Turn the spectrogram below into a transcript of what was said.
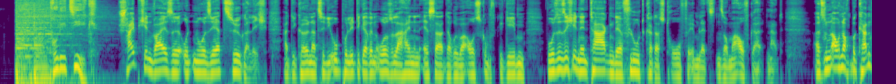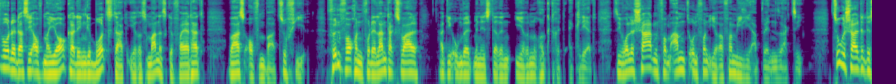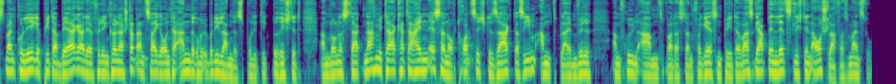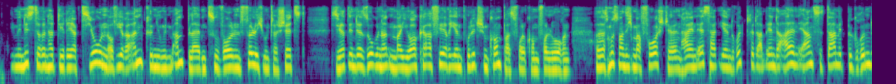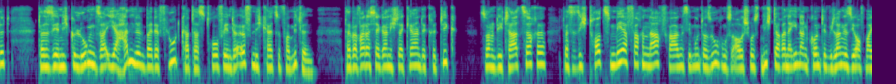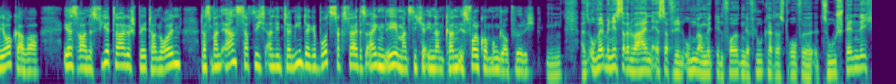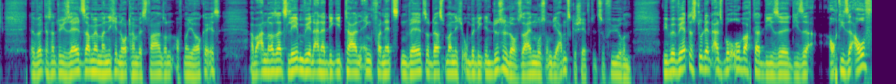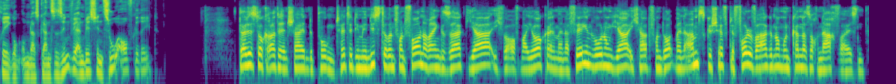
Politik. Scheibchenweise und nur sehr zögerlich hat die Kölner CDU-Politikerin Ursula Heinen-Esser darüber Auskunft gegeben, wo sie sich in den Tagen der Flutkatastrophe im letzten Sommer aufgehalten hat. Als nun auch noch bekannt wurde, dass sie auf Mallorca den Geburtstag ihres Mannes gefeiert hat, war es offenbar zu viel. Fünf Wochen vor der Landtagswahl hat die Umweltministerin ihren Rücktritt erklärt. Sie wolle Schaden vom Amt und von ihrer Familie abwenden, sagt sie. Zugeschaltet ist mein Kollege Peter Berger, der für den Kölner Stadtanzeiger unter anderem über die Landespolitik berichtet. Am Donnerstagnachmittag hatte Heinen Esser noch trotzig gesagt, dass sie im Amt bleiben will. Am frühen Abend war das dann vergessen, Peter. Was gab denn letztlich den Ausschlag? Was meinst du? Die Ministerin hat die Reaktionen auf ihre Ankündigung, im Amt bleiben zu wollen, völlig unterschätzt. Sie hat in der sogenannten Mallorca-Affäre ihren politischen Kompass vollkommen verloren. Also das muss man sich mal vorstellen. HNS hat ihren Rücktritt am Ende allen Ernstes damit begründet, dass es ihr nicht gelungen sei, ihr Handeln bei der Flutkatastrophe in der Öffentlichkeit zu vermitteln. Dabei war das ja gar nicht der Kern der Kritik sondern die Tatsache, dass sie sich trotz mehrfachen Nachfragens im Untersuchungsausschuss nicht daran erinnern konnte, wie lange sie auf Mallorca war. Erst waren es vier Tage, später neun. Dass man ernsthaft sich an den Termin der Geburtstagsfeier des eigenen Ehemanns nicht erinnern kann, ist vollkommen unglaubwürdig. Mhm. Als Umweltministerin war Heinen Esser für den Umgang mit den Folgen der Flutkatastrophe äh, zuständig. Da wirkt das natürlich seltsam, wenn man nicht in Nordrhein-Westfalen, sondern auf Mallorca ist. Aber andererseits leben wir in einer digitalen, eng vernetzten Welt, sodass man nicht unbedingt in Düsseldorf sein sein muss, um die Amtsgeschäfte zu führen. Wie bewertest du denn als Beobachter diese, diese, auch diese Aufregung um das Ganze? Sind wir ein bisschen zu aufgeregt? Das ist doch gerade der entscheidende Punkt. Hätte die Ministerin von vornherein gesagt, ja, ich war auf Mallorca in meiner Ferienwohnung, ja, ich habe von dort meine Amtsgeschäfte voll wahrgenommen und kann das auch nachweisen.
